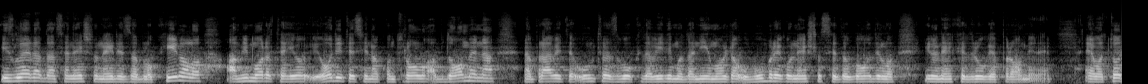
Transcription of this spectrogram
Izgleda da se nešto negdje zablokiralo, a vi morate, odite si na kontrolu abdomena, napravite ultrazvuk da vidimo da nije možda u bubregu nešto se dogodilo ili neke druge promjene. Evo, to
